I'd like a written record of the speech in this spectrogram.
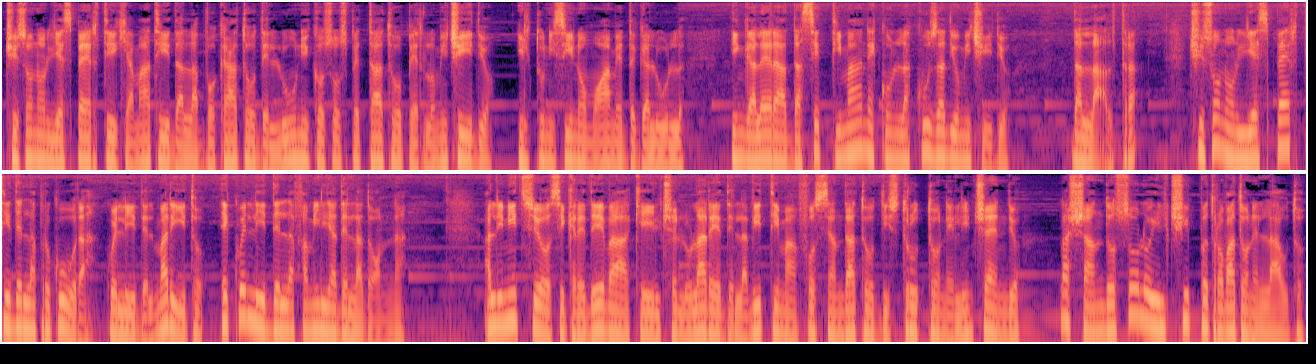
ci sono gli esperti chiamati dall'avvocato dell'unico sospettato per l'omicidio, il tunisino Mohamed Galul, in galera da settimane con l'accusa di omicidio. Dall'altra ci sono gli esperti della procura, quelli del marito e quelli della famiglia della donna. All'inizio si credeva che il cellulare della vittima fosse andato distrutto nell'incendio, lasciando solo il chip trovato nell'auto.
